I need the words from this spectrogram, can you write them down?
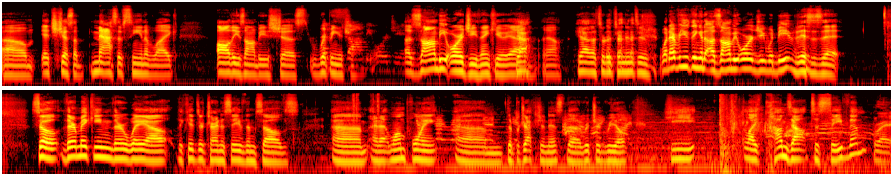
Um, it's just a massive scene of like all these zombies just ripping each other. a zombie orgy. Thank you. Yeah, Yeah. yeah. Yeah, that's what it turned into. Whatever you think a zombie orgy would be, this is it. So they're making their way out. The kids are trying to save themselves. Um, and at one point, um, the projectionist, the Richard Riehle, he like comes out to save them. Right.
